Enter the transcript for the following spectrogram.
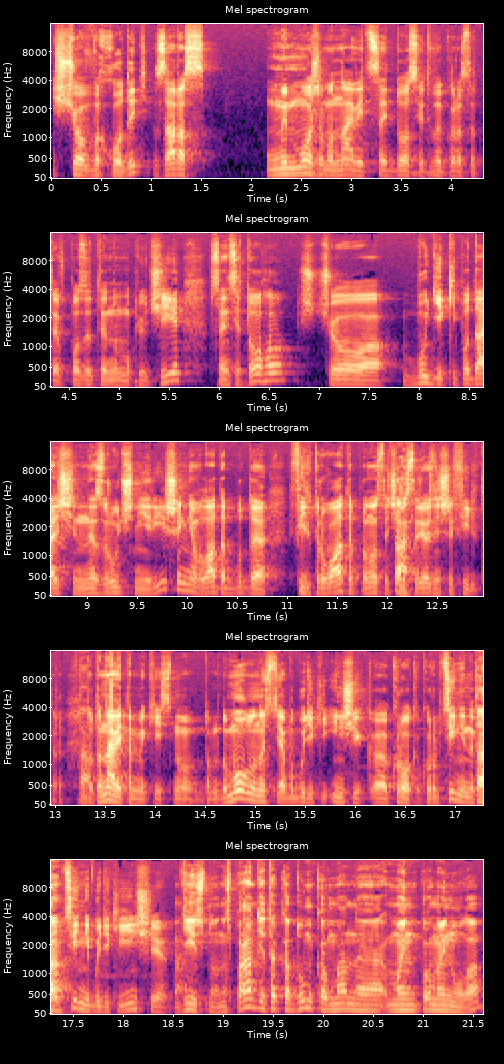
Що виходить зараз. Ми можемо навіть цей досвід використати в позитивному ключі, в сенсі того, що будь-які подальші незручні рішення влада буде фільтрувати, проносити через серйозніший фільтр. Так. Тобто навіть там якісь ну там домовленості або будь-які інші е, кроки, корупційні, некорупційні, будь-які інші. Дійсно, насправді така думка в мене майн- промайнула.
